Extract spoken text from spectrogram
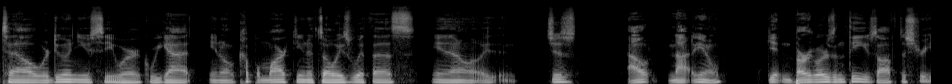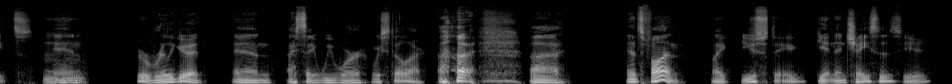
intel. We're doing UC work. We got you know a couple marked units always with us. You know, just out not you know getting burglars and thieves off the streets, Mhm. and we were really good. And I say we were, we still are. uh, and it's fun. Like you stay getting in chases, you,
